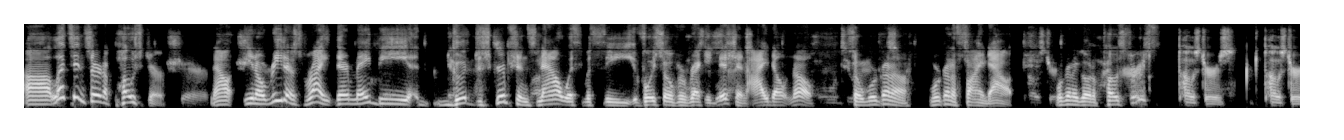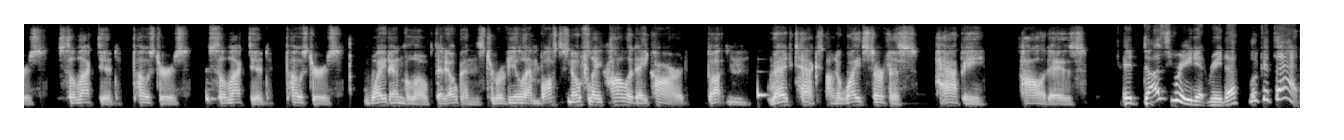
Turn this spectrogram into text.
Uh, let's insert a poster. Share. Now, you know, Rita's right. There may be good descriptions now with with the voiceover recognition. I don't know. So we're gonna we're gonna find out. We're gonna go to posters. Posters. Posters. Selected. Posters. Selected. Posters. White envelope that opens to reveal embossed snowflake holiday card. Button. Red text on a white surface. Happy. Holidays. It does read it, Rita. Look at that.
